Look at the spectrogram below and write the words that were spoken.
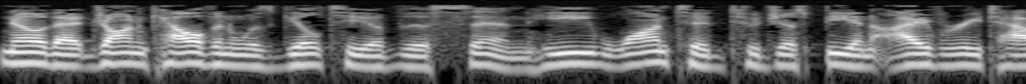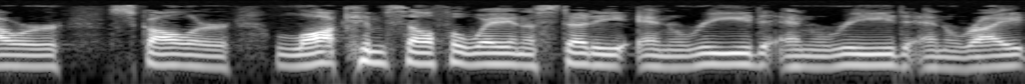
know that John Calvin was guilty of this sin. He wanted to just be an ivory tower scholar, lock himself away in a study and read and read and write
